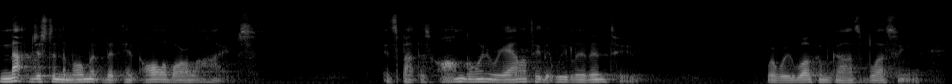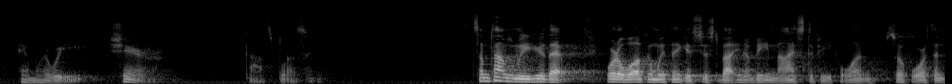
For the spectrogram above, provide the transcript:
not just in the moment, but in all of our lives. It's about this ongoing reality that we live into, where we welcome God's blessing and where we share God's blessing. Sometimes when we hear that word of welcome, we think it's just about you know being nice to people and so forth. And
